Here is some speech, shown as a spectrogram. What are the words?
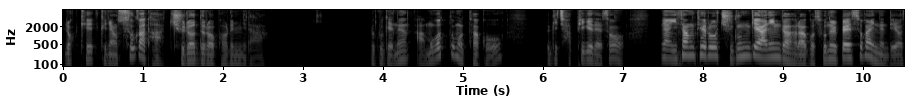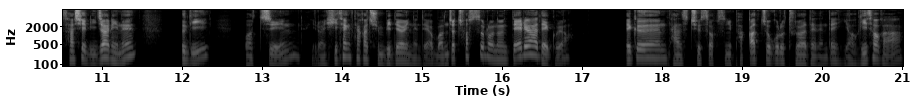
이렇게 그냥 수가 다 줄어들어 버립니다. 결국에는 아무것도 못하고 흑이 잡히게 돼서 그냥 이 상태로 죽은 게 아닌가라고 손을 뺄 수가 있는데요. 사실 이 자리는 흑이 멋진 이런 희생타가 준비되어 있는데요. 먼저 첫 수로는 때려야 되고요. 백은 단수 칠 수 없으니 바깥쪽으로 두어야 되는데 여기서가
